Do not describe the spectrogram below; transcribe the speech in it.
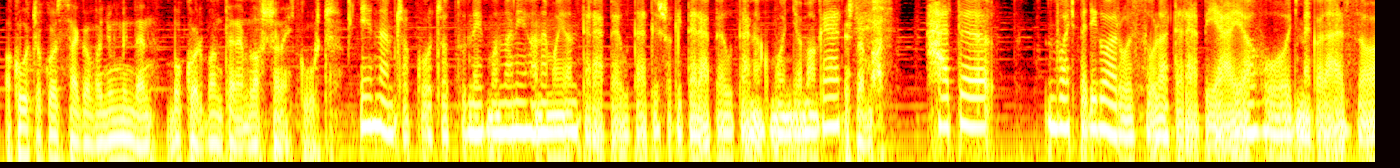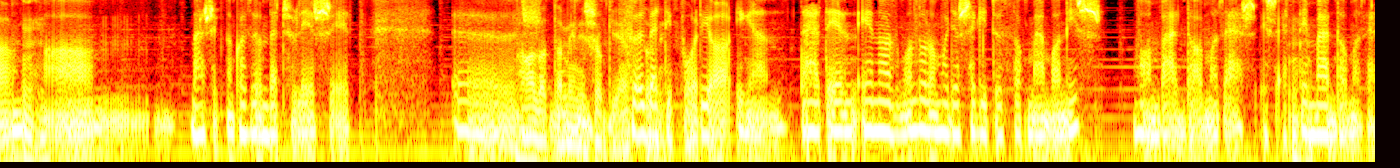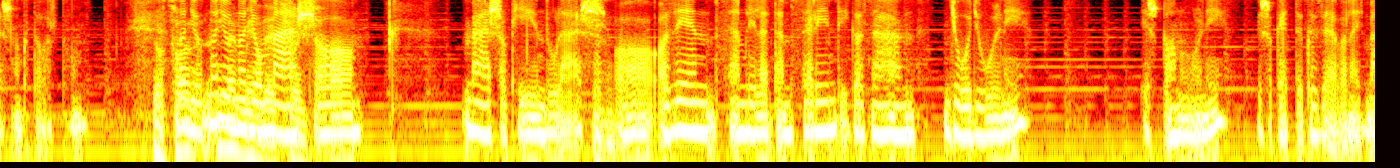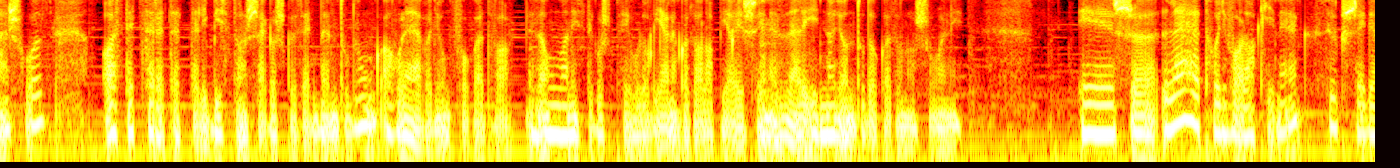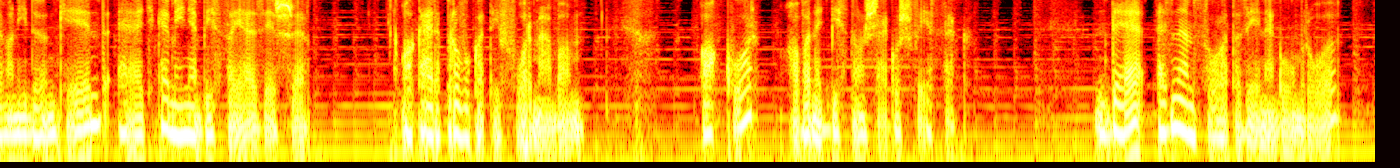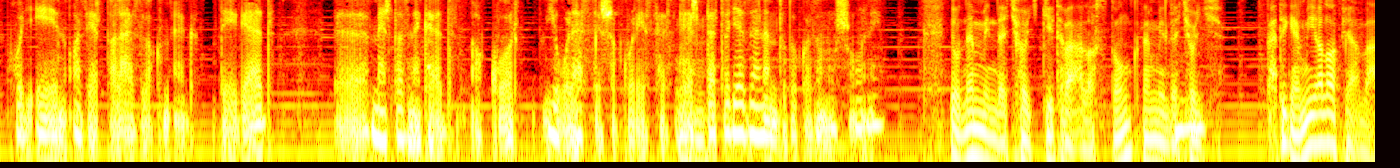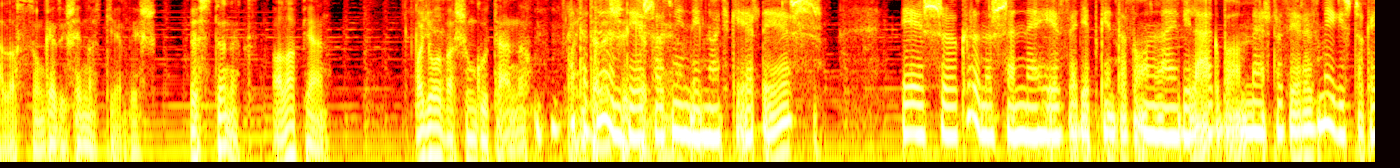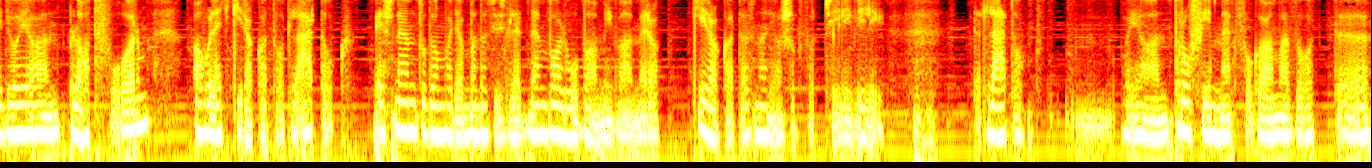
a kócsok országa vagyunk, minden bokorban terem lassan egy kócs. Én nem csak kócsot tudnék mondani, hanem olyan terapeutát is, aki terapeutának mondja magát. És nem az. Hát vagy pedig arról szól a terápiája, hogy megalázza uh-huh. a másiknak az önbecsülését. Hallottam én is sok ilyen Földbe tiporja, igen. Tehát én, én azt gondolom, hogy a segítő szakmában is van bántalmazás, és ezt uh-huh. én mhm. bántalmazásnak tartom. Jó, szóval nagyon, más hogy... a más a kiindulás. Uh-huh. A, az én szemléletem szerint igazán gyógyulni és tanulni, és a kettő közel van egymáshoz, azt egy szeretetteli, biztonságos közegben tudunk, ahol el vagyunk fogadva. Ez a humanisztikus pszichológiának az alapja, és én uh-huh. ezzel így nagyon tudok azonosulni. És lehet, hogy valakinek szüksége van időnként egy keményebb visszajelzésre, akár provokatív formában, akkor, ha van egy biztonságos fészek. De ez nem szólhat az én egómról, hogy én azért talázlak meg téged, mert az neked akkor jó lesz, és akkor észhez térsz. Mm. Tehát, hogy ezzel nem tudok azonosulni. Jó, nem mindegy, hogy kit választunk, nem mindegy, mm. hogy... Hát igen, mi alapján válasszunk, ez is egy nagy kérdés. Ösztönök alapján? Vagy olvassunk utána? Hát a, a döntés az mindig nagy kérdés, és különösen nehéz egyébként az online világban, mert azért ez mégiscsak egy olyan platform, ahol egy kirakatot látok, és nem tudom, hogy abban az üzletben valóban mi van, mert a kirakat az nagyon sokszor csili-vili. Uh-huh. Tehát látok mm, olyan profin megfogalmazott ö,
